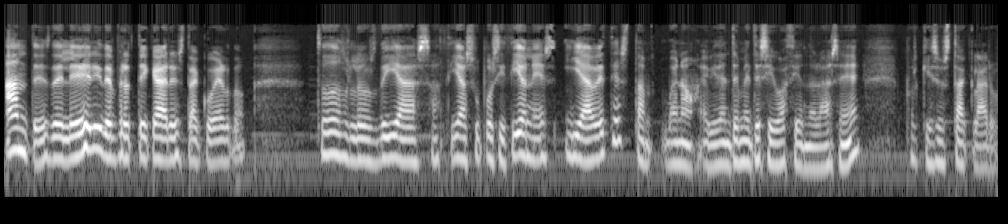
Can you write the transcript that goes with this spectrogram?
antes de leer y de practicar este acuerdo. Todos los días hacía suposiciones y a veces, bueno, evidentemente sigo haciéndolas, ¿eh? Porque eso está claro,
